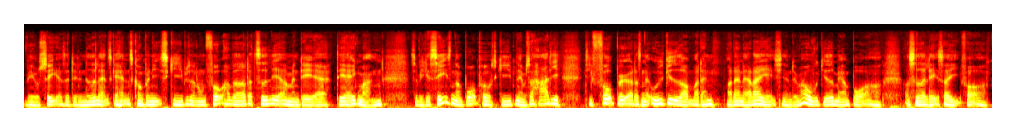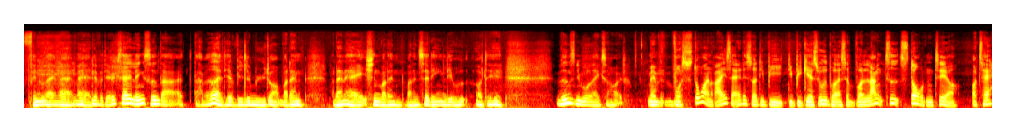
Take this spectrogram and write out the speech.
VOC, altså det, det nederlandske handelskompani skibe, så nogle få har været der tidligere, men det er, det er ikke mange. Så vi kan se sådan ombord på skibene, jamen, så har de de få bøger, der sådan er udgivet om, hvordan, hvordan er der i Asien. Jamen, dem har Ove givet med ombord og, og sidder og læser i for at finde ud af, hvad, hvad er det. For det er jo ikke særlig længe siden, der, der har været alle de her vilde myter om, hvordan, hvordan er Asien, hvordan, hvordan ser det egentlig ud. Og det, vidensniveauet er ikke så højt. Men hvor stor en rejse er det så, de, be, de begiver sig ud på? Altså, hvor lang tid står den til at, at tage?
